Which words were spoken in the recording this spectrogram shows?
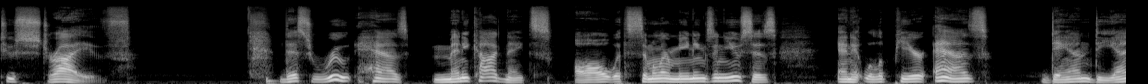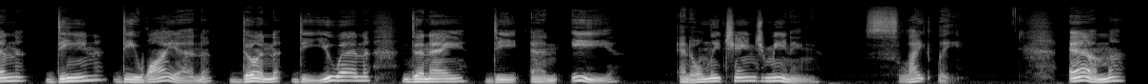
to strive. This root has many cognates, all with similar meanings and uses, and it will appear as Dan, dn, Dean, dyn, dun, dun, dene, dne, and only change meaning slightly. M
